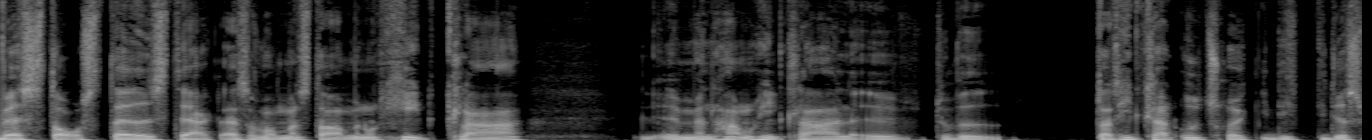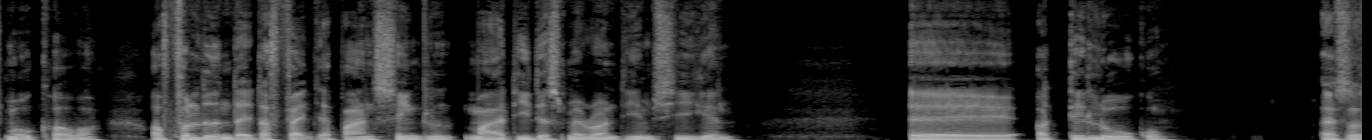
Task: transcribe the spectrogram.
hvad står stadig stærkt? Altså hvor man står med nogle helt klare, øh, man har nogle helt klare, øh, du ved, der er et helt klart udtryk i de, de der små cover. Og forleden dag, der fandt jeg bare en single, Maja Adidas med Run DMC igen. Øh, og det logo, Altså,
